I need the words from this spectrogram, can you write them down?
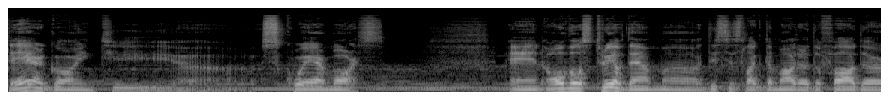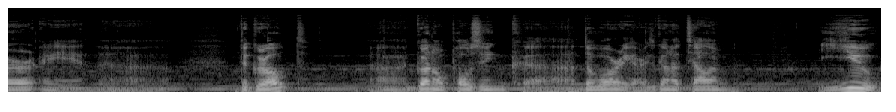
they are going to uh, square Mars. And all those three of them, uh, this is like the mother, the father, and uh, the growth, uh, gonna opposing uh, the warrior. Is gonna tell him, you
